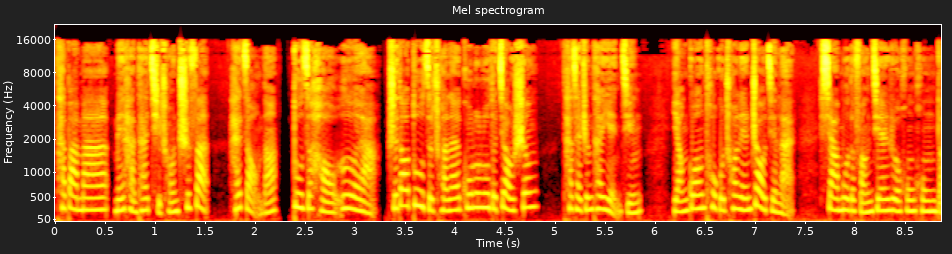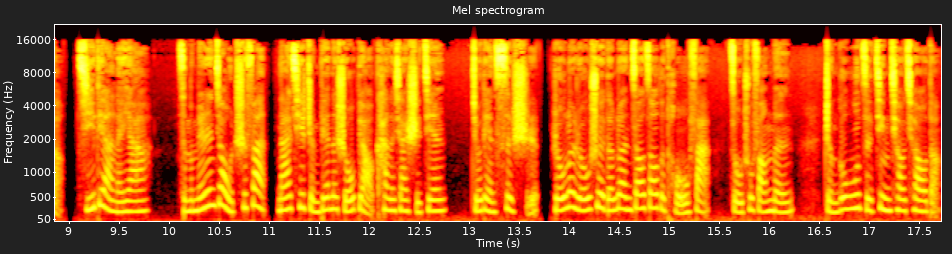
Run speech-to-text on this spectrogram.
他爸妈没喊他起床吃饭，还早呢，肚子好饿啊。直到肚子传来咕噜噜的叫声，他才睁开眼睛。阳光透过窗帘照进来，夏末的房间热烘烘的。几点了呀？怎么没人叫我吃饭？拿起枕边的手表看了下时间。九点四十，揉了揉睡得乱糟糟的头发，走出房门，整个屋子静悄悄的，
